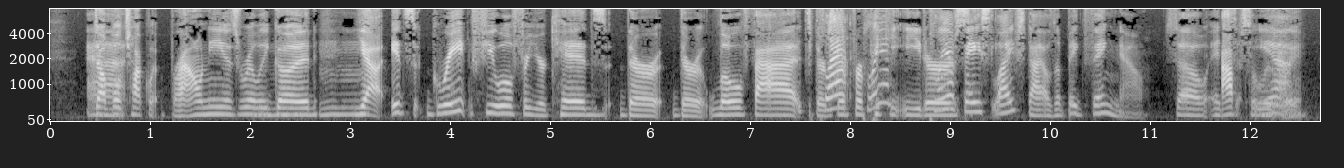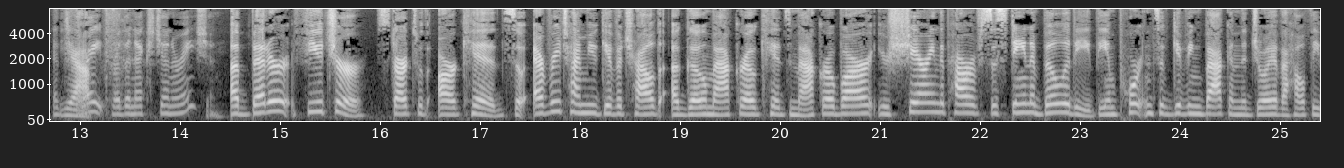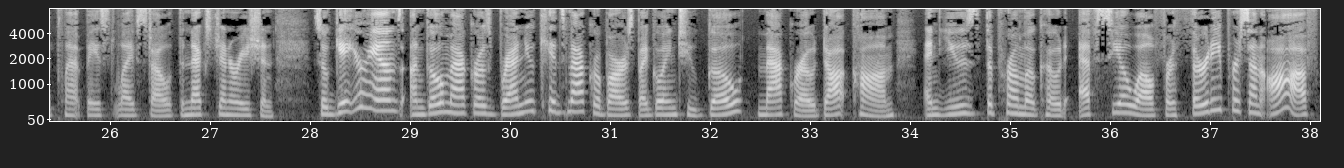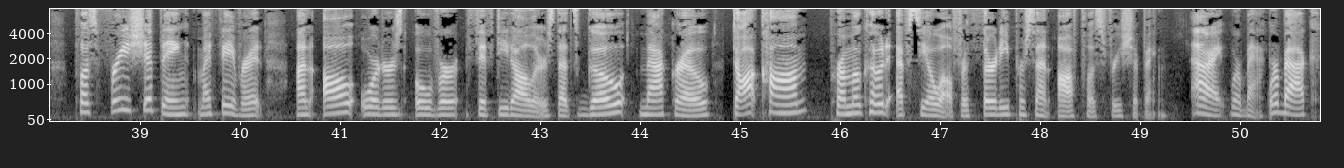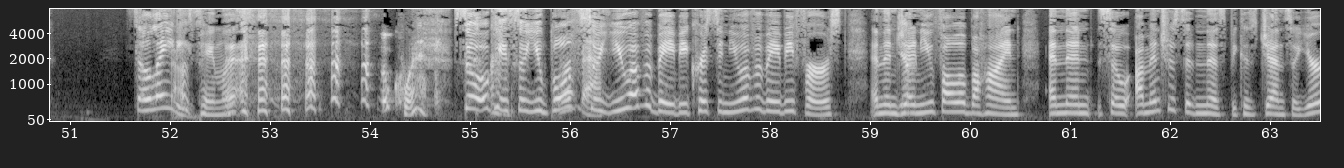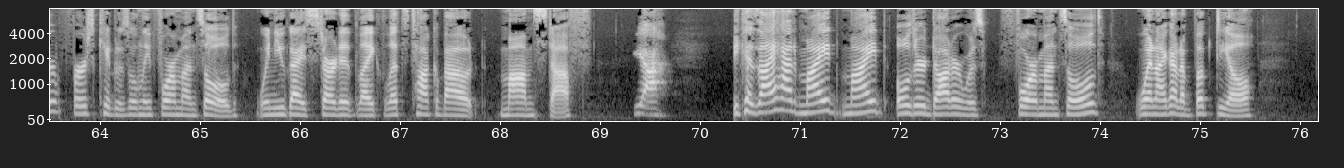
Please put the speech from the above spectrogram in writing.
Double Uh, chocolate brownie is really Mm-hmm. good. Yeah, it's great fuel for your kids. They're they're low fat. They're good for picky eaters. Plant based lifestyle is a big thing now. So it's Absolutely. yeah, it's Yeah. great for the next generation. A better future starts with our kids. So every time you give a child a GoMacro Kids macro bar, you're sharing the power of sustainability, the importance of giving back, and the joy of a healthy plant based lifestyle with the next generation. So get your hands on GoMacro's brand new kids macro bars by going to gomacro.com and use the promo code FCOL for 30% off plus free shipping, my favorite, on all orders over $50. That's gomacro.com, promo code FCOL for 30% off plus free shipping. All right, we're back. We're back. So, That was ladies, painless. so quick. So okay, so you both so you have a baby, Kristen, you have a baby first, and then Jen, you follow behind, and then so I'm interested in this because Jen, so your first kid was only four months old when you guys started like let's talk about mom stuff Yeah. Because I had my my older daughter was four months old when I got a book deal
